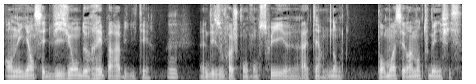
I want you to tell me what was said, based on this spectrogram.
en ayant cette vision de réparabilité mm. Des ouvrages qu'on construit à terme. Donc pour moi, c'est vraiment tout bénéfice.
